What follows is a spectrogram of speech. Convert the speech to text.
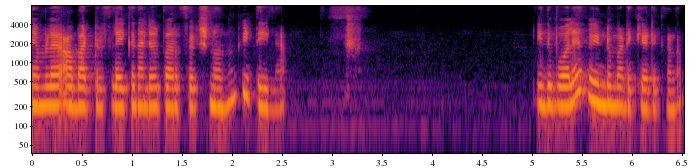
നമ്മൾ ആ ബട്ടർഫ്ലൈക്ക് നല്ലൊരു പെർഫെക്ഷൻ ഒന്നും കിട്ടിയില്ല. ഇതുപോലെ വീണ്ടും മടക്കിയെടുക്കണം.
